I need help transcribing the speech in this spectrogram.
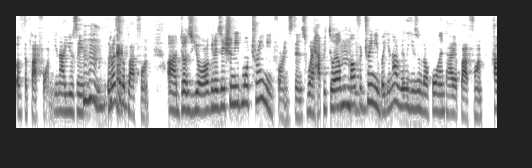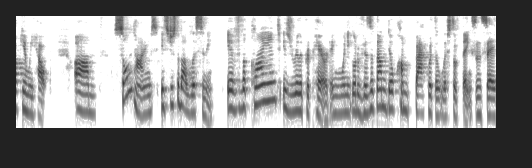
of the platform. You're not using Mhm, the rest okay. of the platform. Uh, does your organization need more training, for instance? We're happy to help Mm. offer training, but you're not really using the whole entire platform. How can we help? Um, sometimes it's just about listening. If the client is really prepared and when you go to visit them, they'll come back with a list of things and say,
